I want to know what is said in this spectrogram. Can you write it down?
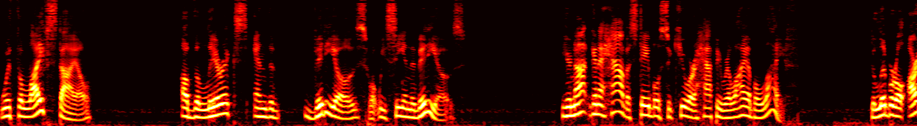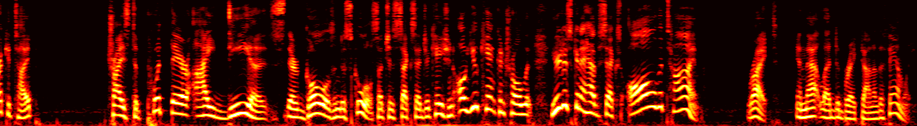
with the lifestyle of the lyrics and the videos, what we see in the videos, you're not going to have a stable, secure, happy, reliable life. The liberal archetype tries to put their ideas, their goals into school, such as sex education. Oh, you can't control it. You're just going to have sex all the time. Right. And that led to breakdown of the family.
